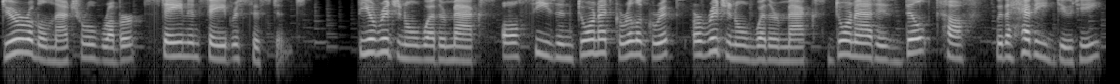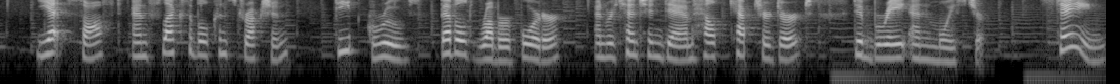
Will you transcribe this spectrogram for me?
Durable natural rubber, stain and fade resistant. The original WeatherMax all-season Doormat Gorilla Grips Original WeatherMax doormat is built tough with a heavy-duty, yet soft and flexible construction, deep grooves, beveled rubber border, and retention dam help capture dirt, debris, and moisture. Stain,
